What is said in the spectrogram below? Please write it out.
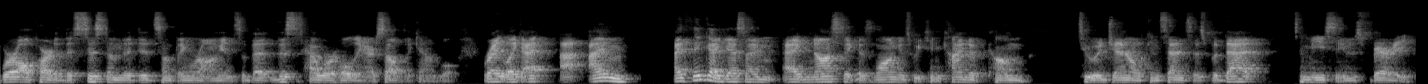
we're all part of this system that did something wrong and so that this is how we're holding ourselves accountable right like i, I i'm I think I guess I'm agnostic as long as we can kind of come to a general consensus, but that to me seems very,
